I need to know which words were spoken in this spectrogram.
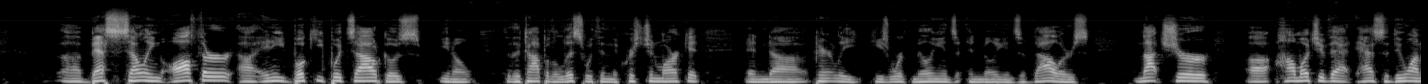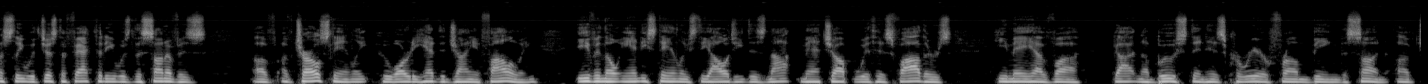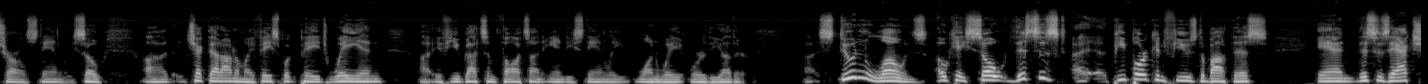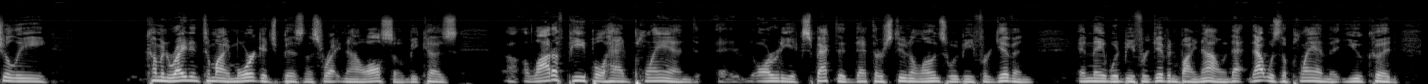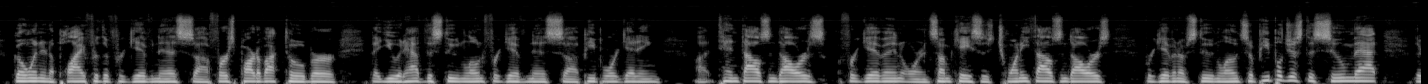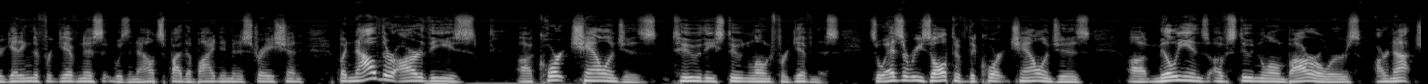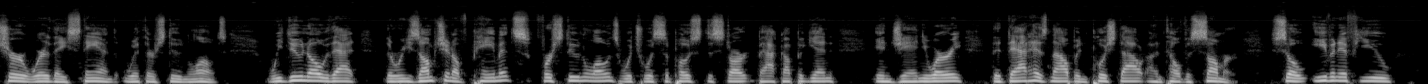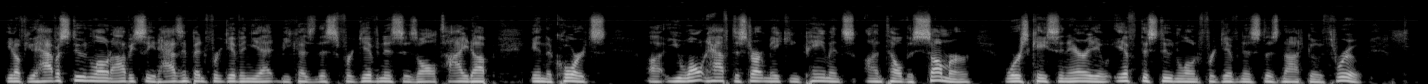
uh, best-selling author. Uh, any book he puts out goes, you know, to the top of the list within the Christian market, and uh, apparently he's worth millions and millions of dollars. Not sure uh, how much of that has to do, honestly, with just the fact that he was the son of his of of Charles Stanley, who already had the giant following. Even though Andy Stanley's theology does not match up with his father's, he may have uh, gotten a boost in his career from being the son of Charles Stanley. So uh, check that out on my Facebook page. Weigh in uh, if you've got some thoughts on Andy Stanley, one way or the other. Uh, student loans. Okay, so this is uh, people are confused about this, and this is actually coming right into my mortgage business right now, also because. Uh, a lot of people had planned, uh, already expected that their student loans would be forgiven and they would be forgiven by now. And that, that was the plan that you could go in and apply for the forgiveness uh, first part of October, that you would have the student loan forgiveness. Uh, people were getting uh, $10,000 forgiven, or in some cases, $20,000 forgiven of student loans. So people just assume that they're getting the forgiveness. It was announced by the Biden administration. But now there are these uh, court challenges to the student loan forgiveness. So as a result of the court challenges, uh, millions of student loan borrowers are not sure where they stand with their student loans. We do know that the resumption of payments for student loans, which was supposed to start back up again in January, that that has now been pushed out until the summer. So even if you, you know, if you have a student loan, obviously it hasn't been forgiven yet because this forgiveness is all tied up in the courts. Uh, you won't have to start making payments until the summer worst case scenario if the student loan forgiveness does not go through.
